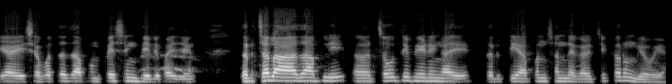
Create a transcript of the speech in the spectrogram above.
या हिशोबातच आपण पेसिंग दिली पाहिजे. तर चला आज आपली चौथी फेडिंग आहे. तर ती आपण संध्याकाळची करून घेऊया.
